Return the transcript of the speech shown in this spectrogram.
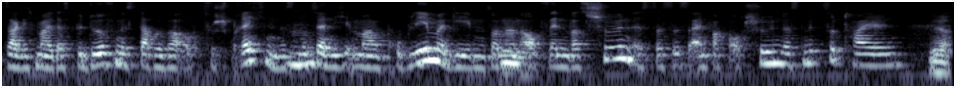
sage ich mal, das Bedürfnis darüber auch zu sprechen. Es mhm. muss ja nicht immer Probleme geben, sondern mhm. auch wenn was schön ist, das ist einfach auch schön, das mitzuteilen, ja.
